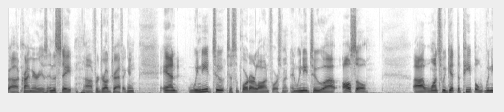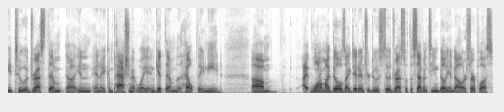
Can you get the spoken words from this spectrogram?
uh, crime areas in the state uh, for drug trafficking. And we need to, to support our law enforcement. And we need to uh, also, uh, once we get the people, we need to address them uh, in, in a compassionate way and get them the help they need. Um, I, one of my bills I did introduce to address with the $17 billion surplus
